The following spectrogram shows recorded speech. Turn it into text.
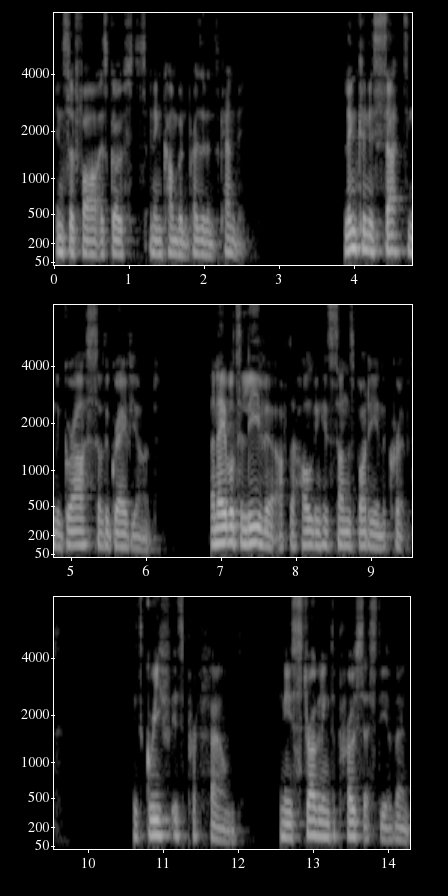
insofar as ghosts and incumbent presidents can meet. Lincoln is sat in the grass of the graveyard, unable to leave it after holding his son's body in the crypt. His grief is profound, and he is struggling to process the event.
